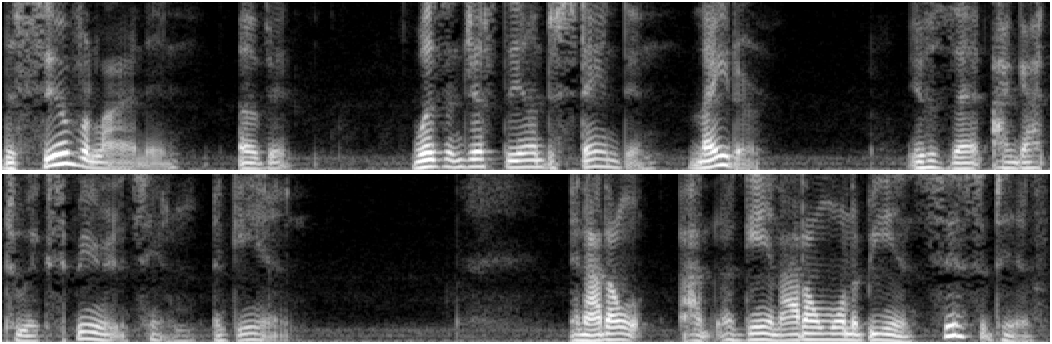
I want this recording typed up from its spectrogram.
the silver lining of it wasn't just the understanding later, it was that I got to experience Him again. And I don't, I, again, I don't want to be insensitive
